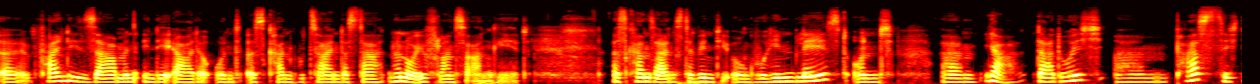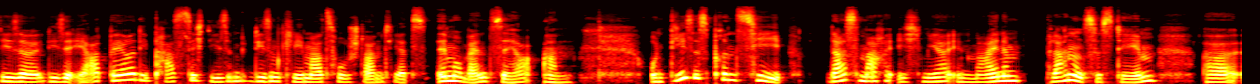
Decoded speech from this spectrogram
äh, fallen die Samen in die Erde und es kann gut sein, dass da eine neue Pflanze angeht. Es kann sein, dass der Wind die irgendwo hinbläst und ähm, ja, dadurch ähm, passt sich diese, diese Erdbeere, die passt sich diesem, diesem Klimazustand jetzt im Moment sehr an. Und dieses Prinzip, das mache ich mir in meinem Planungssystem äh,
